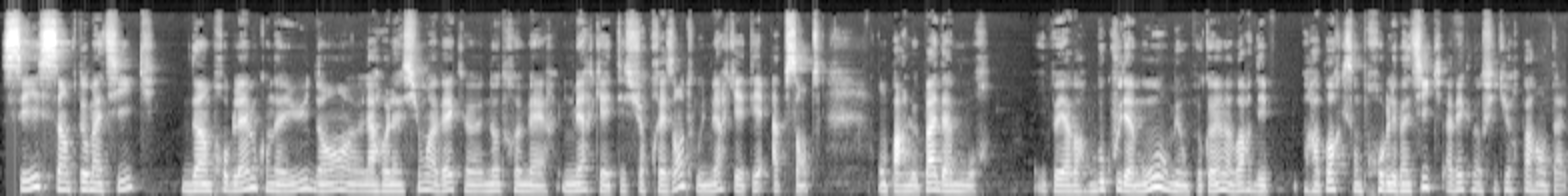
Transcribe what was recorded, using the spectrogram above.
c'est symptomatique d'un problème qu'on a eu dans euh, la relation avec euh, notre mère. Une mère qui a été surprésente ou une mère qui a été absente. On ne parle pas d'amour. Il peut y avoir beaucoup d'amour, mais on peut quand même avoir des rapports qui sont problématiques avec nos figures parentales.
